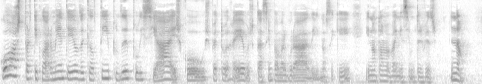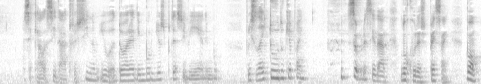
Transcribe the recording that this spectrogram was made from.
gosto particularmente eu daquele tipo de policiais com o inspetor Rebos que está sempre amargurado e não sei quê e não toma banho assim muitas vezes. Não mas aquela cidade fascina-me. Eu adoro Edimburgo e eu, se pudesse, viver em Edimburgo. Por isso leio tudo o que apanho sobre a cidade. Loucuras, pensei. Bom,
